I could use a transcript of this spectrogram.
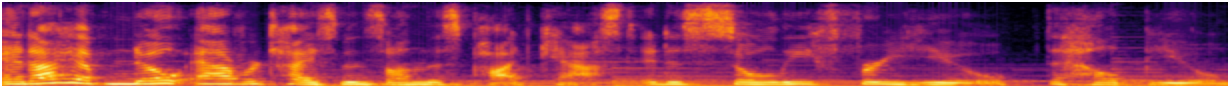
And I have no advertisements on this podcast, it is solely for you to help you.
